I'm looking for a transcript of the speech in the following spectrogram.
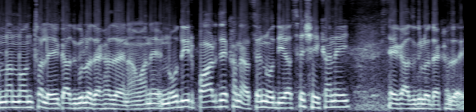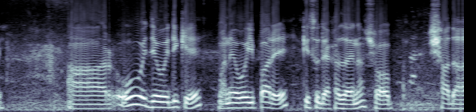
অন্যান্য অঞ্চলে এই গাছগুলো দেখা যায় না। মানে নদীর পাড় যেখানে আছে, নদী আছে, সেইখানেই এই গাছগুলো দেখা যায়। আর ওই যে ওইদিকে মানে ওই পারে কিছু দেখা যায় না, সব সাদা।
